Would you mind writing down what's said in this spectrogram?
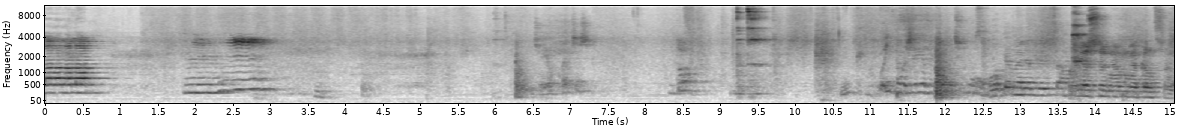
Ла-ла-ла-ла. Ні-ні. Чайок хочеш? Да. Ой, Боже, я не хочу. Вот и нарядился. Я сьогодні у мене концерт.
